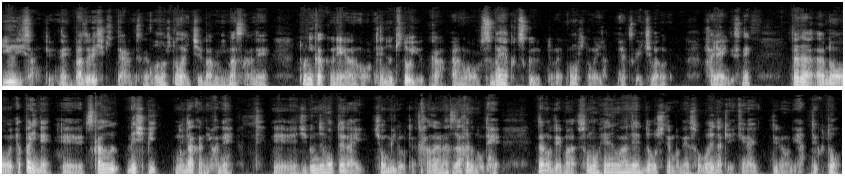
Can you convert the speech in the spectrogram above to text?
リュウジさんっていうね、バズレシピってあるんですけど、この人が一番見ますかね。とにかくね、あの、手抜きというか、あの、素早く作るってね、この人がややつが一番早いんですね。ただ、あの、やっぱりね、えー、使うレシピの中にはね、えー、自分で持ってない調味料って必ずあるので、なので、まあ、その辺はね、どうしてもね、揃えなきゃいけないっていうのをね、やっていくと、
